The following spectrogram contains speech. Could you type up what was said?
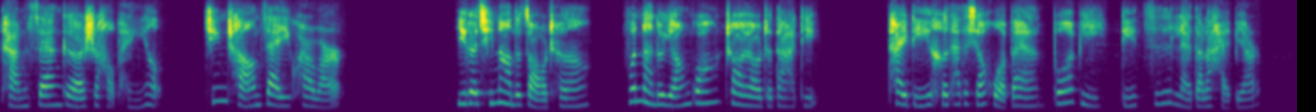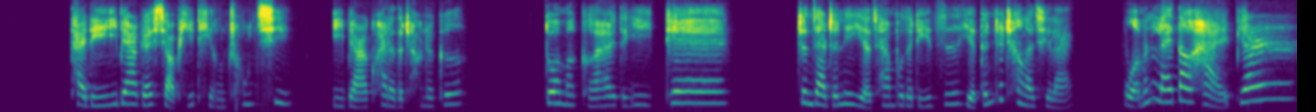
他们三个是好朋友，经常在一块玩儿。一个晴朗的早晨，温暖的阳光照耀着大地。泰迪和他的小伙伴波比、迪兹来到了海边。泰迪一边给小皮艇充气，一边快乐地唱着歌：“多么可爱的一天！”正在整理野餐布的迪兹也跟着唱了起来：“我们来到海边儿。”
